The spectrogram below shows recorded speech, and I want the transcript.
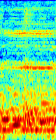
você.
